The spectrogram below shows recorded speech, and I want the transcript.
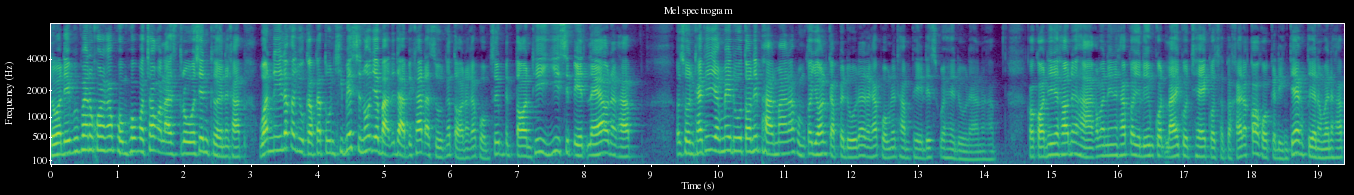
สวัสดีเพื่อนๆทุกคนครับ ผมพบกับช่องออนไลน์สโตรเช่นเคยนะครับ วันนี้แล้วก็อยู่กับการ์ตูนคิเมซิโนะยาบะและดาบพิฆาตอสูรกันต่อนะครับผมซึ่งเป็นตอนที่ 21 แล้วนะครับส่วนใครที่ยังไม่ดูตอนที่ผ่านมานะ ผมก็ย้อนกลับไปดูได้นะครับ ผมได้ทำเพลย์ลิสต์ไว้ให้ดูแล้วนะครับก็ก่อนที่จะเข้าเนื้อหากันวันนี้นะครับ ก็อย่าลืมกดไลค์กดแชร์กด subscribe แล้วก็กดกระดิ่งแจ้งเตือนเอาไว้นะครับ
